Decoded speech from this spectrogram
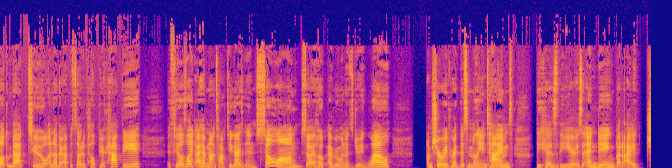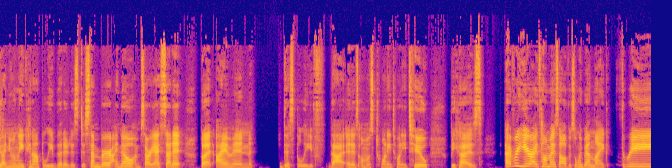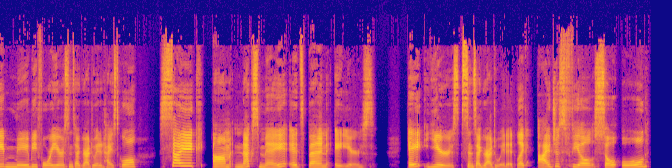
Welcome back to another episode of Help You're Happy. It feels like I have not talked to you guys in so long, so I hope everyone is doing well. I'm sure we've heard this a million times because the year is ending, but I genuinely cannot believe that it is December. I know, I'm sorry I said it, but I am in disbelief that it is almost 2022 because every year I tell myself it's only been like three, maybe four years since I graduated high school. Psych. Um, next May, it's been eight years. Eight years since I graduated. Like, I just feel so old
